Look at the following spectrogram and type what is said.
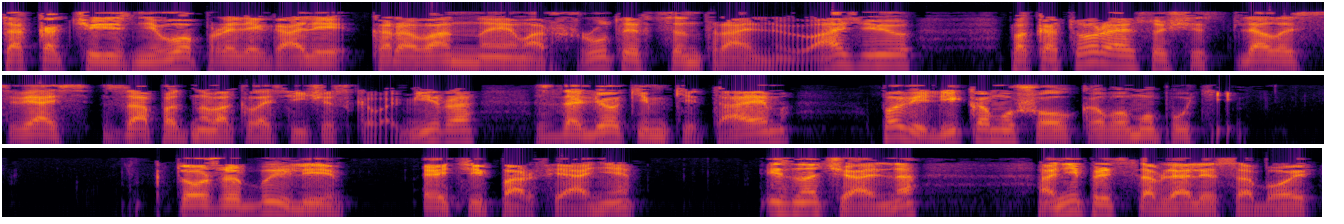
так как через него пролегали караванные маршруты в Центральную Азию, по которой осуществлялась связь западного классического мира с далеким Китаем по Великому Шелковому пути. Кто же были эти парфяне? Изначально они представляли собой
